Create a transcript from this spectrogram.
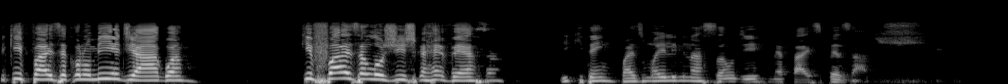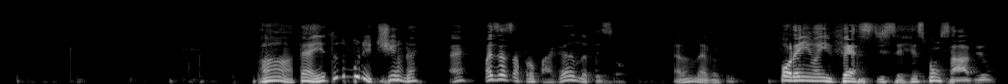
e que faz economia de água, que faz a logística reversa e que tem faz uma eliminação de metais pesados. Ah, até aí tudo bonitinho, né? É? Mas essa propaganda, pessoal, ela não deve. Porém, ao invés de ser responsável,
